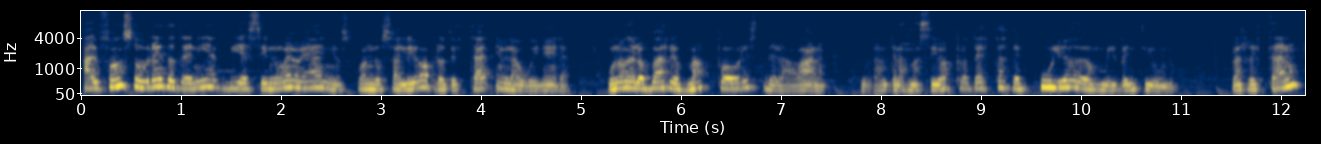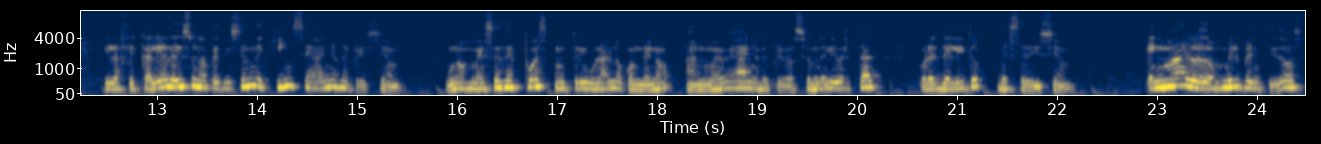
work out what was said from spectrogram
Alfonso Breto tenía 19 años cuando salió a protestar en La Huinera, uno de los barrios más pobres de La Habana, durante las masivas protestas de julio de 2021. Lo arrestaron y la fiscalía le hizo una petición de 15 años de prisión. Unos meses después, un tribunal lo condenó a nueve años de privación de libertad por el delito de sedición. En mayo de 2022,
